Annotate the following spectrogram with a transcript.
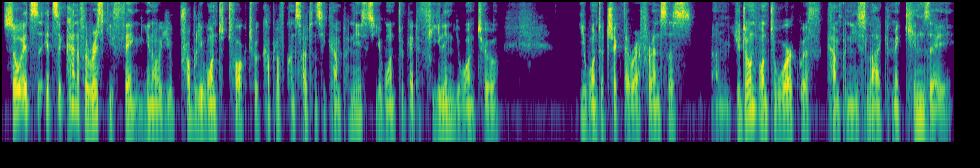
So it's it's a kind of a risky thing. You know, you probably want to talk to a couple of consultancy companies. You want to get a feeling. You want to you want to check their references. Um, you don't want to work with companies like McKinsey,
